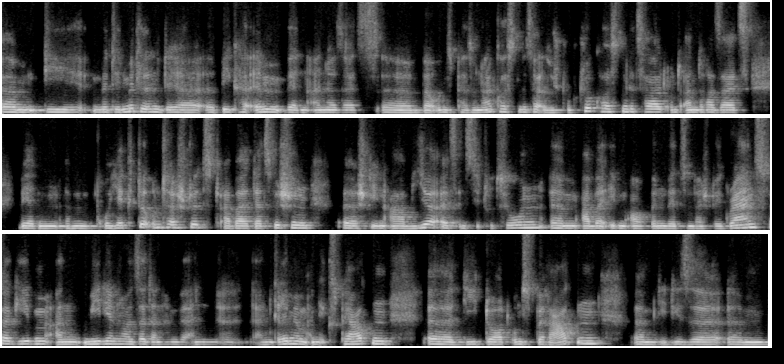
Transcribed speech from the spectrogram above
Ähm, die mit den Mitteln der äh, BKM werden einerseits äh, bei uns Personalkosten gezahlt, also Strukturkosten gezahlt und andererseits werden ähm, Projekte unterstützt. Aber dazwischen äh, stehen A, wir als Institution, ähm, aber eben auch, wenn wir zum Beispiel Grants vergeben an Medienhäuser, dann haben wir ein, äh, ein Gremium an Experten, äh, die dort uns beraten, ähm, die, diese, ähm,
